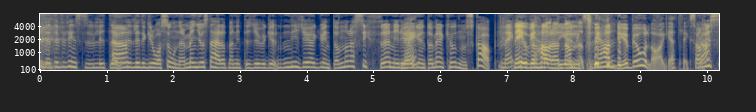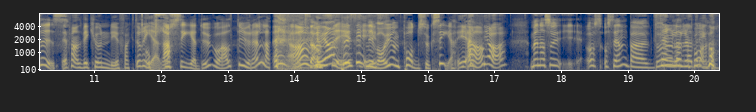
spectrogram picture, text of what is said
du vet, det finns lite, Ja. lite gråzoner men just det här att man inte ljuger. Ni ljög ju inte om några siffror, ni ljög ju inte om er kunskap. Nej. Nej, och vi hade, ju liksom, vi hade ju bolaget liksom. Precis. Det fanns, vi kunde ju Och fakturera. succé du och allt är ju relativt. Ja, liksom. ja, precis. Ni var ju en poddsuccé. Ja, ja. Men alltså, och, och sen bara, då Sen rullade det på. igång.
